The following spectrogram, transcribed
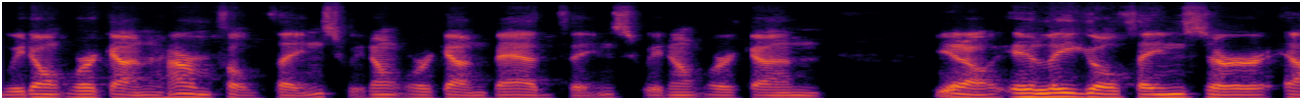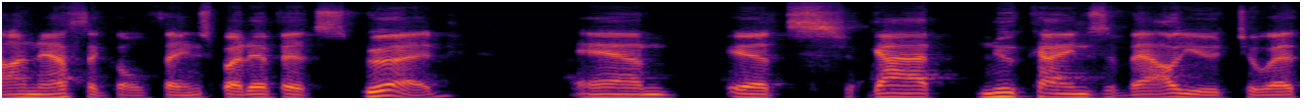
We don't work on harmful things. We don't work on bad things. We don't work on, you know, illegal things or unethical things. But if it's good and it's got new kinds of value to it.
